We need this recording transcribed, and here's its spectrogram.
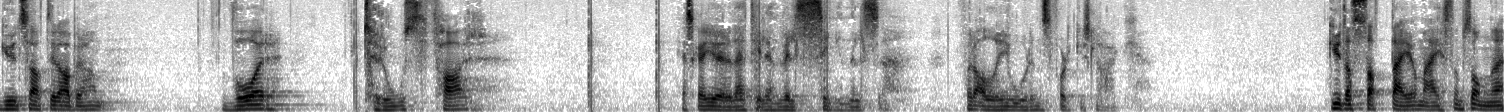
Gud sa til Abraham, vår trosfar. Jeg skal gjøre deg til en velsignelse for alle jordens folkeslag. Gud har satt deg og meg som sånne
